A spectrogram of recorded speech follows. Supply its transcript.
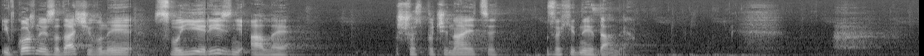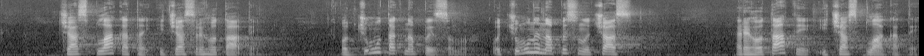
І в кожної задачі вони свої різні, але щось починається з вихідних даних. Час плакати і час реготати. От чому так написано? От чому не написано час реготати і час плакати?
